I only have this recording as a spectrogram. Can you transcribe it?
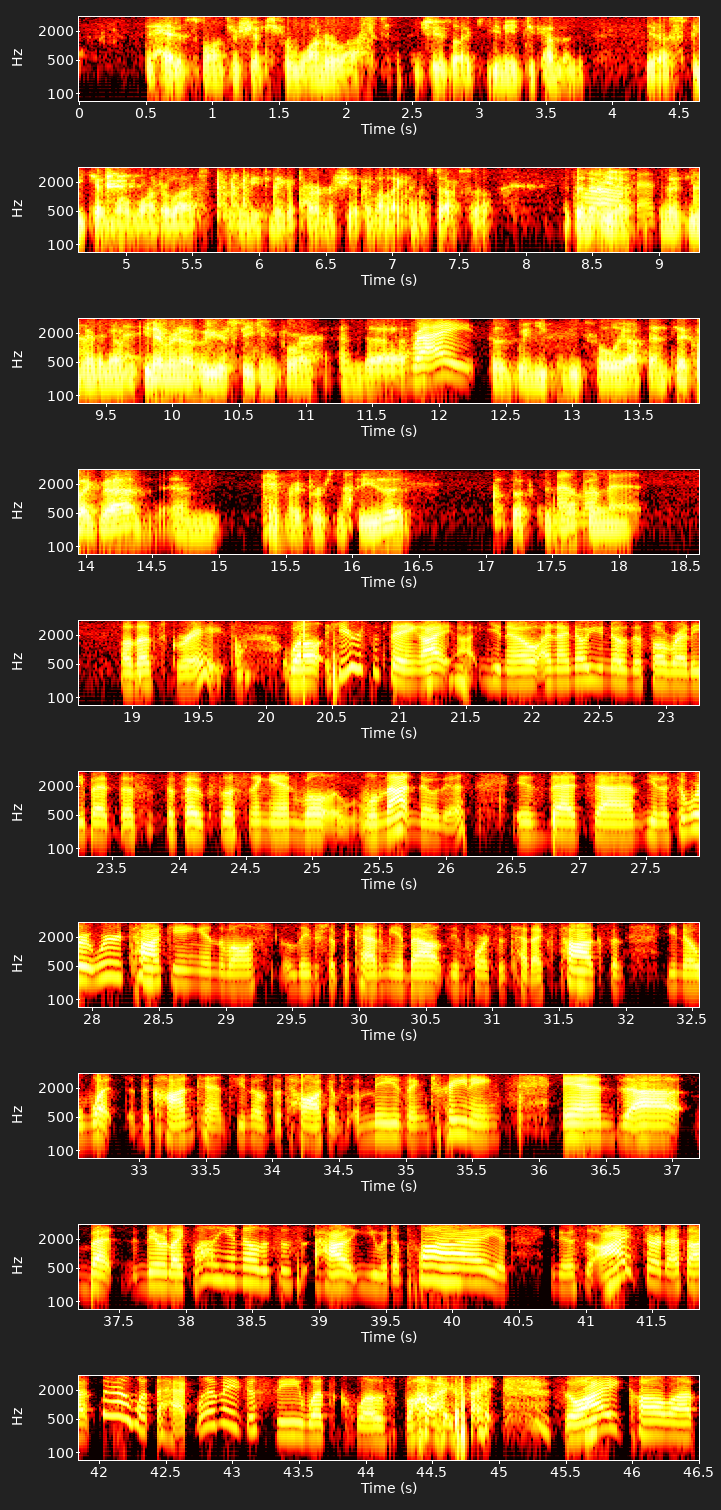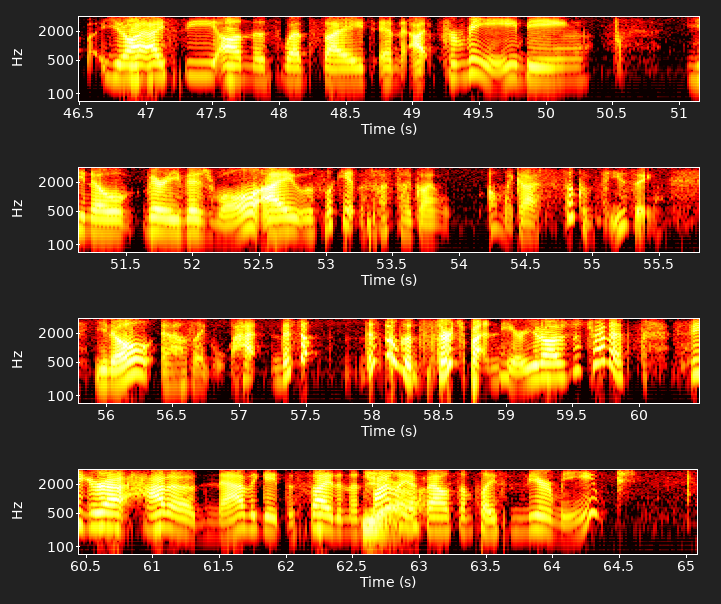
the head of sponsorships for Wanderlust, and she's like, "You need to come and you know speak at more Wanderlust. We need to make a partnership and all that kind of stuff." So, it's a, oh, you know, you never know, you never know who you're speaking for, and uh, right. So when you can be fully authentic like that, and the right person sees it, stuff can happen. I love it. Oh, that's great. Well, here's the thing. I, you know, and I know you know this already, but the the folks listening in will will not know this. Is that um, you know? So we're we're talking in the Wellness Leadership Academy about the importance of TEDx talks and you know what the content, you know, of the talk. It was amazing training, and uh, but they were like, well, you know, this is how you would apply and you know, so I started. I thought, well, what the heck? Let me just see what's close by, right? So I call up. You know, I, I see on this website, and I, for me, being, you know, very visual, I was looking at this website, going, oh my gosh, it's so confusing. You know, and I was like, what? there's no there's no good search button here. You know, I was just trying to figure out how to navigate the site, and then finally yeah. I found some place near me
